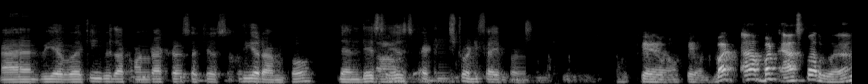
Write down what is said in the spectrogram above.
and we are working with a contractor such as Saudi Aramco, then this Ah. is at least 25%. Okay, okay. But uh, but as per uh,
